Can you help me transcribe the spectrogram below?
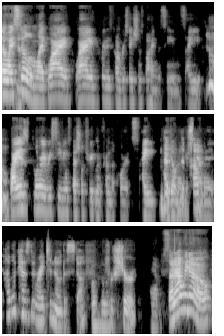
Though I still am like, why why were these conversations behind the scenes? I No. why is Lori receiving special treatment from the courts? I I The- don't understand pub- it. Public has the right to know this stuff Mhm. for sure. So now we know.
